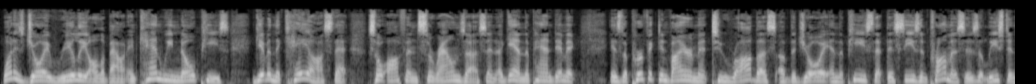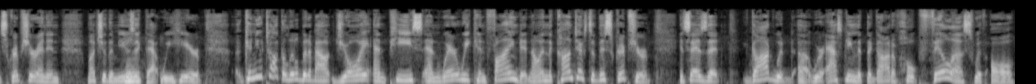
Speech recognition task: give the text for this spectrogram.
What is joy really all about, and can we know peace given the chaos that so often surrounds us? And again, the pandemic is the perfect environment to rob us of the joy and the peace that this season promises, at least in scripture and in much of the music mm. that we hear. Can you talk a little bit about joy and peace and where we can find it? Now, in the context of this scripture, it says that God would, uh, we're asking that the God of hope fill us with all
